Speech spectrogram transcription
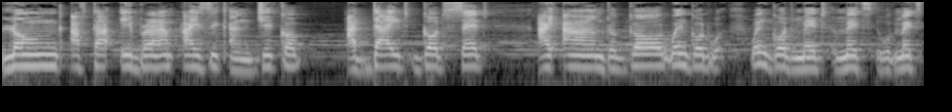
Long after Abraham, Isaac, and Jacob had died, God said, I am the God. When God when God met met met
